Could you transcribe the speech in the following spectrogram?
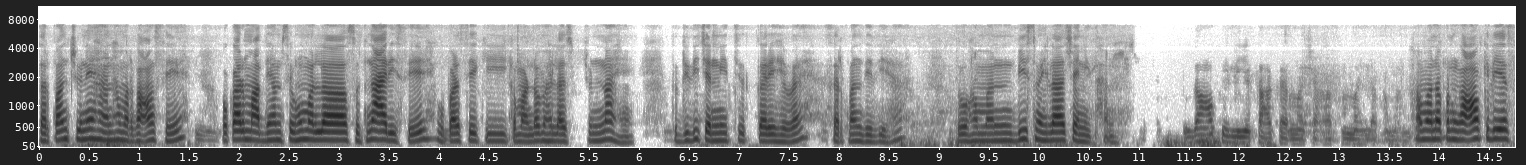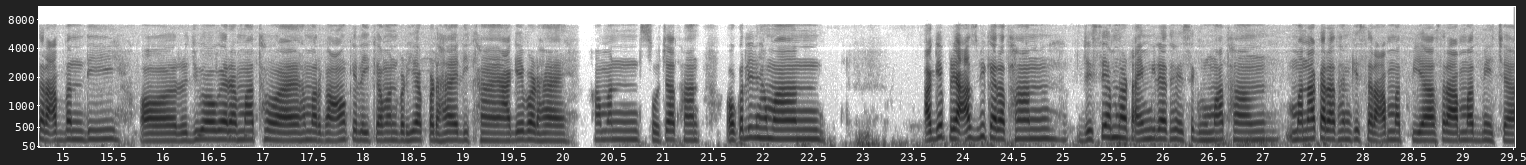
सरपंच चुने हैं हमारे गाँव से। हम्म, ओकर माध्यम से हूँ मतलब सूचना आ रही से ऊपर से कि कमांडो महिला चुनना है। तो दीदी चयनित करे हेवे सरपंच दीदी है। तो हमन बीस महिला चयनित हन गाँव के लिए का करना चाहत हैं महिला कमांडो? हमन अपन गाँव के लिए शराबबंदी और जुआ वगैरह मत होए हमार गाँव के लइका मन बढ़िया पढ़ाए लिखाए आगे बढ़ाए हमन सोचा था लिए हमन आगे प्रयास भी करा था जैसे हमारा टाइम मिला था वैसे घूमा था मना करा था कि शराब मत पिया शराब मत बेचा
